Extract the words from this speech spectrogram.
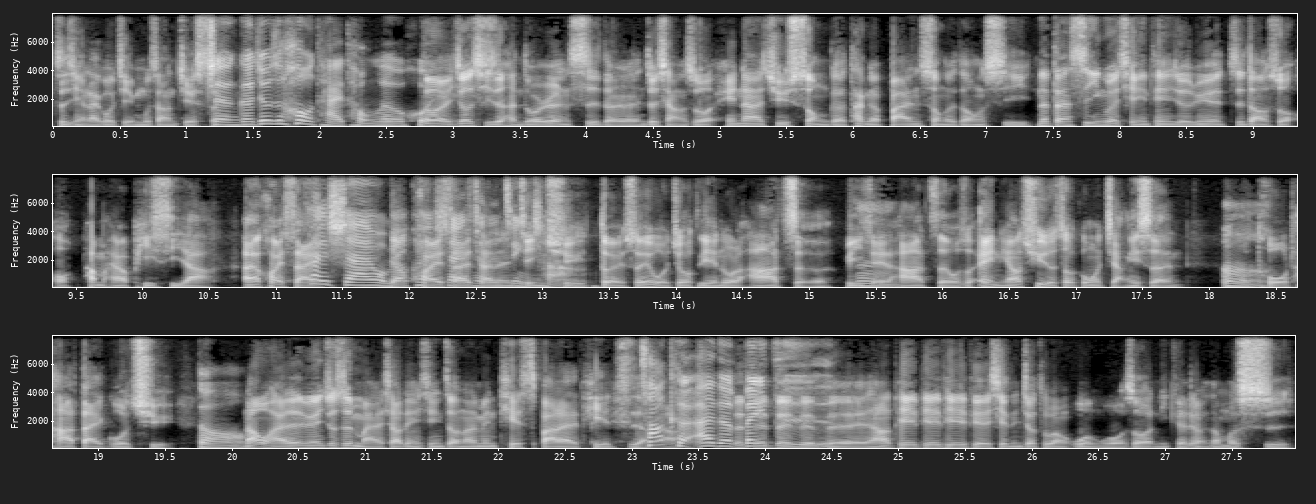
之前来过节目上 Jason，整个就是后台同乐会，对，就其实很多认识的人就想说，哎，那去送个。探个班送个东西，那但是因为前一天就因为知道说哦，他们还要 PCR，还要快筛，快筛我们要快筛才能进去，对，所以我就联络了阿哲，VJ 的阿哲，嗯、我说哎、欸，你要去的时候跟我讲一声，嗯、我托他带过去。嗯、然后我还在那边就是买了小点心之后，那边贴 Spotlight 的贴纸，超可爱的杯子，对对对对，然后贴贴贴贴，贤玲就突然问我说，你可以有什么事？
